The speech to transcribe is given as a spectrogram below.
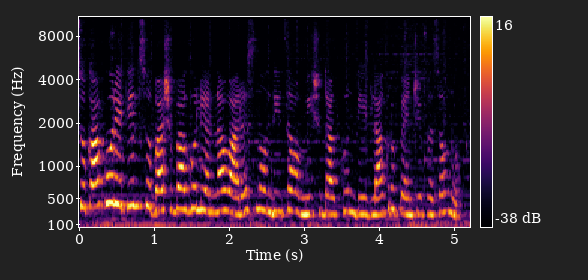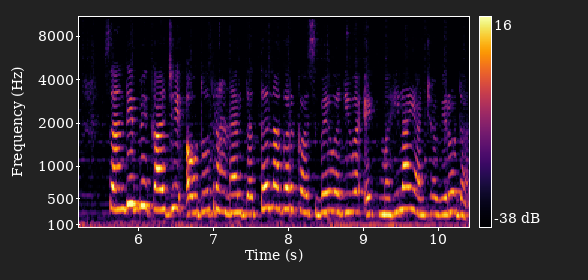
सुकापूर येथील सुभाष बागुल यांना वारस नोंदीचा अमिष दाखवून दीड लाख रुपयांची फसवणूक. संदीप भिकाजी अवधूत राहणार दत्तनगर कसबे वनी व एक महिला यांच्या विरोधात.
